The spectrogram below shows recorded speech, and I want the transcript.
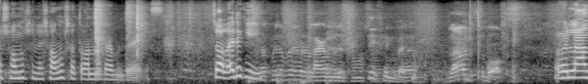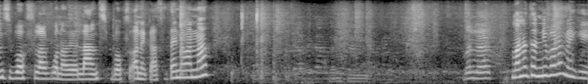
আর সমস্যা নাই সমস্যা তো অন্যটার মধ্যে হয়ে গেছে। চল এটা কি? লাগানো সমস্যা টিফিন বক্স। ওই লাঞ্চ বক্স লাগবো না ওই লাঞ্চ বক্স অনেক আছে তাই না মান্না? মানে মানে তো নিব না নাকি?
